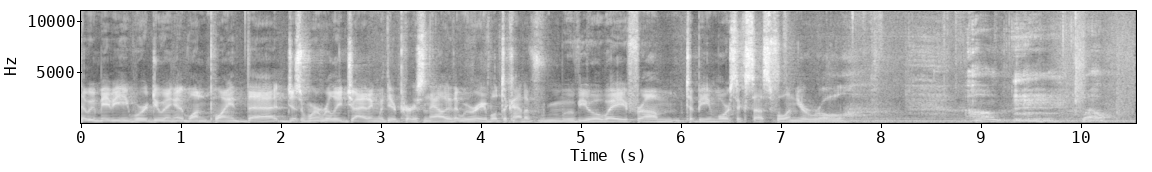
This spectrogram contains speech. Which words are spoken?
that we maybe were doing at one point that just weren't really jiving with your personality that we were able to kind of move you away from to be more successful in your role? Um, well,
